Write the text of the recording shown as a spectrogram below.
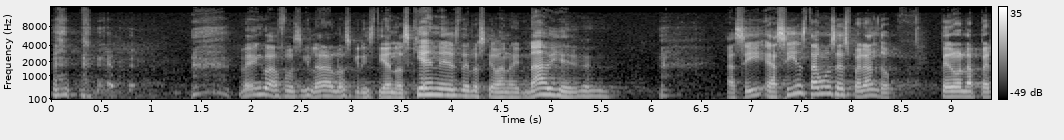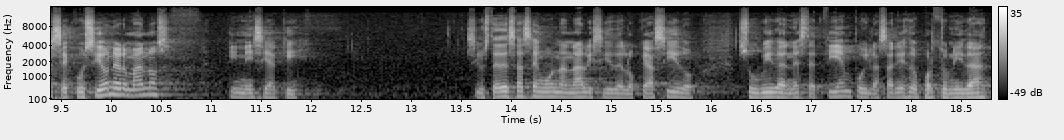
Vengo a fusilar a los cristianos. ¿Quién es de los que van a ir? Nadie. Así, así estamos esperando. Pero la persecución, hermanos, inicia aquí. Si ustedes hacen un análisis de lo que ha sido su vida en este tiempo y las áreas de oportunidad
